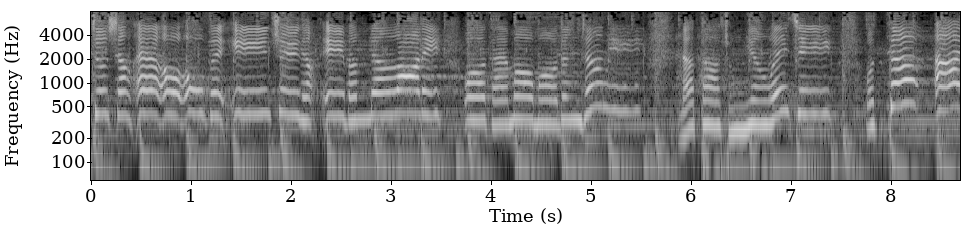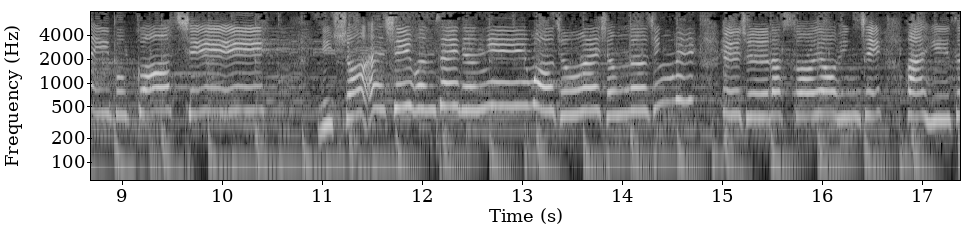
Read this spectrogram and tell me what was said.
就像 L O O 飞翼去掉一半变萝莉。我在默默等着你，哪怕中年危机，我的爱不过期。你说爱喜欢最甜蜜，我就爱上了经历，预知了所有运气，换一次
